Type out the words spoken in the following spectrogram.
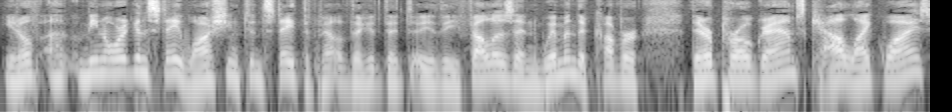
you know. I mean, Oregon State, Washington State, the the the, the fellas and women that cover their programs, Cal likewise,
